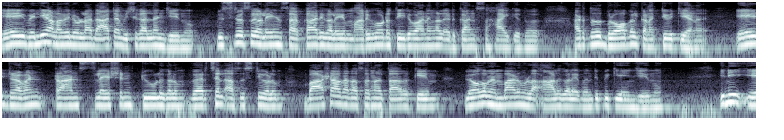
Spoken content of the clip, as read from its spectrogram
എ ഐ വലിയ അളവിലുള്ള ഡാറ്റ വിശകലനം ചെയ്യുന്നു. ബിസിനസ്സുകളെയും സർക്കാരുകളെയും അറിവോടെ തീരുമാനങ്ങൾ എടുക്കാൻ സഹായിക്കുന്നു. അടുത്തത് ഗ്ലോബൽ കണക്ടിവിറ്റിയാണ് എ ഡ്രവൺ ട്രാൻസ്ലേഷൻ ടൂളുകളും വെർച്വൽ അസിസ്റ്റുകളും ഭാഷാ തടസ്സങ്ങൾ തകർക്കുകയും ലോകമെമ്പാടുമുള്ള ആളുകളെ ബന്ധിപ്പിക്കുകയും ചെയ്യുന്നു. ഇനി എ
